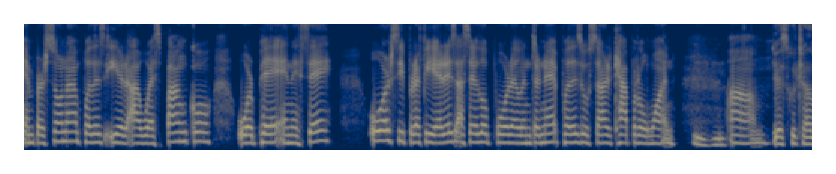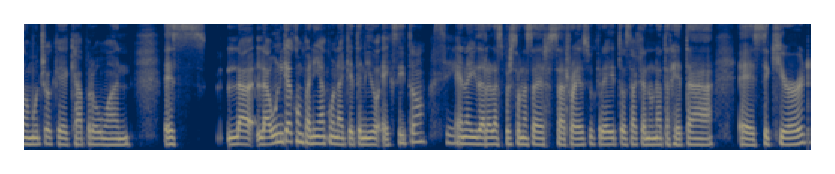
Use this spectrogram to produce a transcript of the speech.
en persona, puedes ir a West Banco o PNC. O si prefieres hacerlo por el internet, puedes usar Capital One. Yo he escuchado mucho que Capital One es la, la, única compañía con la que he tenido éxito en ayudar a las personas a desarrollar su crédito. Sacan una tarjeta eh, secured,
